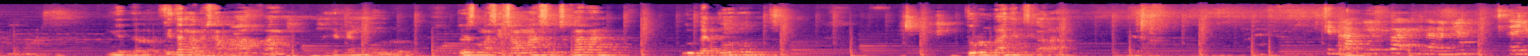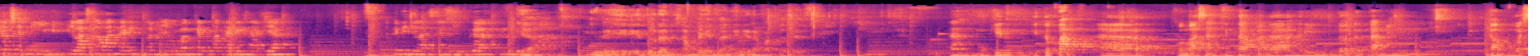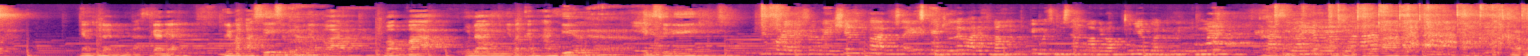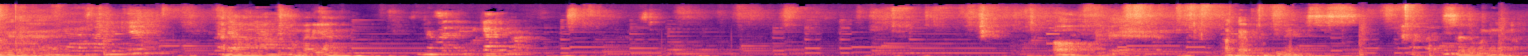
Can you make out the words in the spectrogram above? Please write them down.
gitu loh kita nggak bisa apa-apa banyak yang mundur terus mahasiswa masuk sekarang juga turun turun banyak sekarang. Mungkin terakhir Pak, ini sarannya. Saya ingin dosen di IBIT jelaskan materi bukan hanya membagikan materi saja, tapi dijelaskan juga. ya itu udah disampaikan tadi di rapat dosen. Nah, mungkin itu Pak eh, pembahasan kita pada hari ini itu tentang yang sudah dijelaskan ya. Terima kasih sebelumnya Ya. buat Bapak udah menyempatkan hadir Iya. di sini. Ini for information, Pak Nusa ini schedule-nya padat banget, tapi masih bisa ngeluangin waktunya buat teman-teman. Kasih banyak ya Pak. oke Ya, selanjutnya Ada pemberian Pak. oh oke pakai ini ada mana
